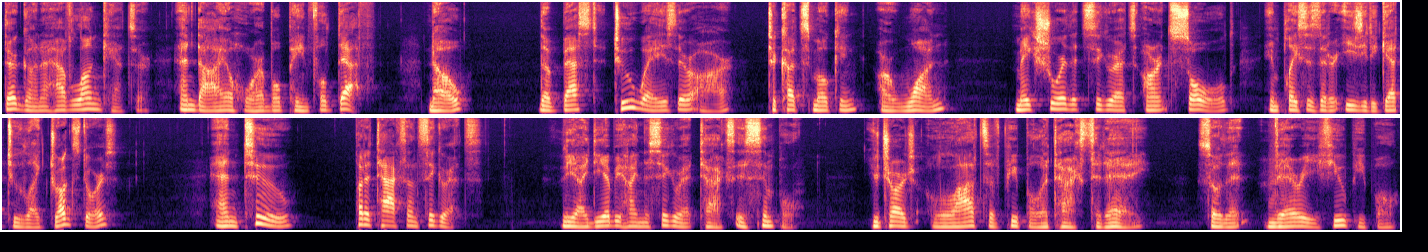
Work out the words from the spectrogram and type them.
they're going to have lung cancer and die a horrible, painful death. No, the best two ways there are to cut smoking are one, make sure that cigarettes aren't sold in places that are easy to get to, like drugstores, and two, put a tax on cigarettes. The idea behind the cigarette tax is simple. You charge lots of people a tax today so that very few people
